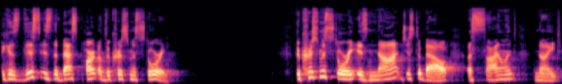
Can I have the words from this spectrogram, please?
because this is the best part of the Christmas story. The Christmas story is not just about a silent night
